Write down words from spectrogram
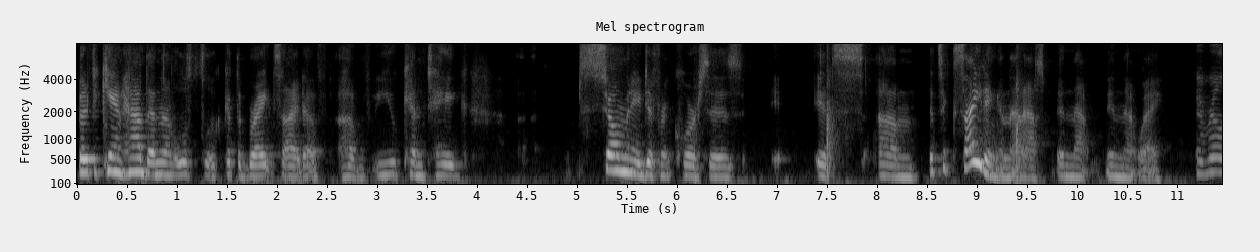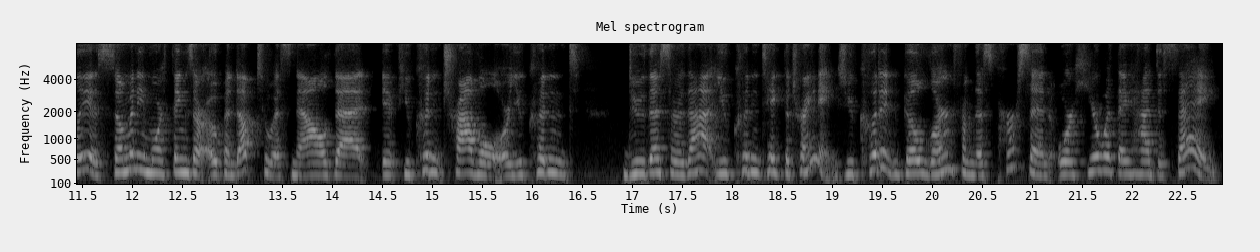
but if you can't have that then let's look at the bright side of of you can take so many different courses it's um, it's exciting in that in that in that way it really is. So many more things are opened up to us now that if you couldn't travel or you couldn't do this or that, you couldn't take the trainings. You couldn't go learn from this person or hear what they had to say.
